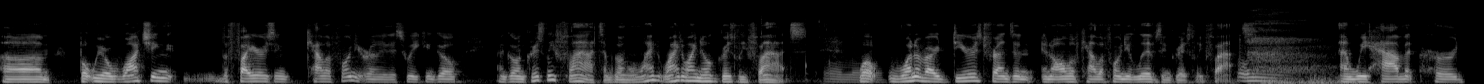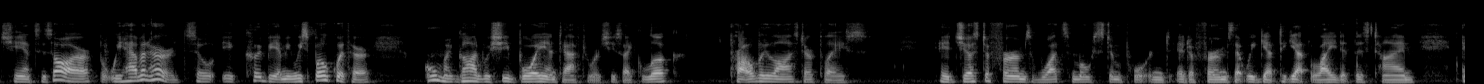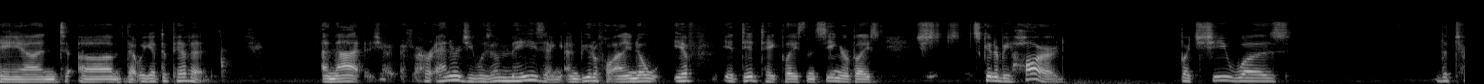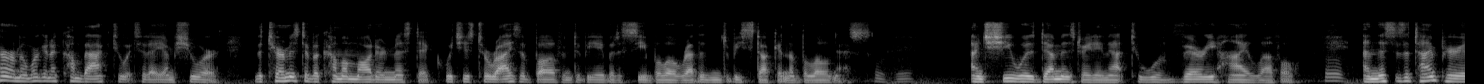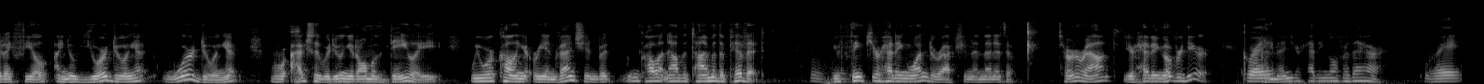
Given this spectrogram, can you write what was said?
um, but we were watching the fires in California earlier this week and go I'm going Grizzly Flats. I'm going, why, why do I know Grizzly Flats? Oh, no. Well, one of our dearest friends in, in all of California lives in Grizzly Flats. and we haven't heard, chances are, but we haven't heard. So it could be. I mean, we spoke with her. Oh my God, was she buoyant afterwards? She's like, look, probably lost our place. It just affirms what's most important. It affirms that we get to get light at this time and um, that we get to pivot. And that her energy was amazing and beautiful. And I know if it did take place and seeing her place, it's going to be hard. But she was the term, and we're going to come back to it today, I'm sure. The term is to become a modern mystic, which is to rise above and to be able to see below rather than to be stuck in the belowness. Mm-hmm. And she was demonstrating that to a very high level. Mm. And this is a time period I feel, I know you're doing it, we're doing it. We're, actually, we're doing it almost daily. We were calling it reinvention, but we can call it now the time of the pivot. Mm-hmm. You think you're heading one direction, and then it's a turn around, you're heading over here. Right. And then you're heading over there. Right.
